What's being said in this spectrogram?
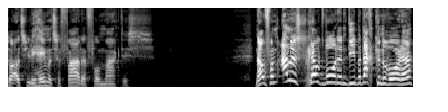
zoals jullie hemelse Vader volmaakt is. Nou, van alle scheldwoorden die bedacht kunnen worden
